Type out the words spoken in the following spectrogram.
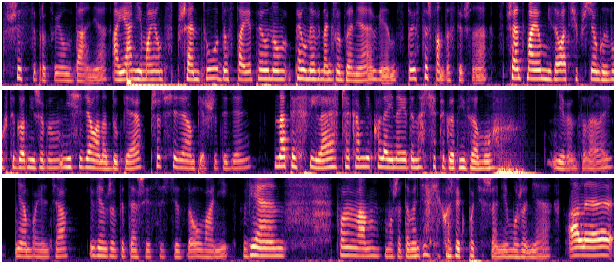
wszyscy pracują zdalnie, a ja nie mając sprzętu dostaję pełną, pełne wynagrodzenie, więc to jest też fantastyczne. Sprzęt mają mi załatwić w przeciągu dwóch tygodni, żebym nie siedziała na dupie. Przecież pierwszy tydzień. Na tę chwilę czeka mnie kolejne 11 tygodni w domu. Nie wiem co dalej, nie mam pojęcia. Wiem, że Wy też jesteście zdołowani, więc powiem Wam, może to będzie jakiekolwiek pocieszenie, może nie, ale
